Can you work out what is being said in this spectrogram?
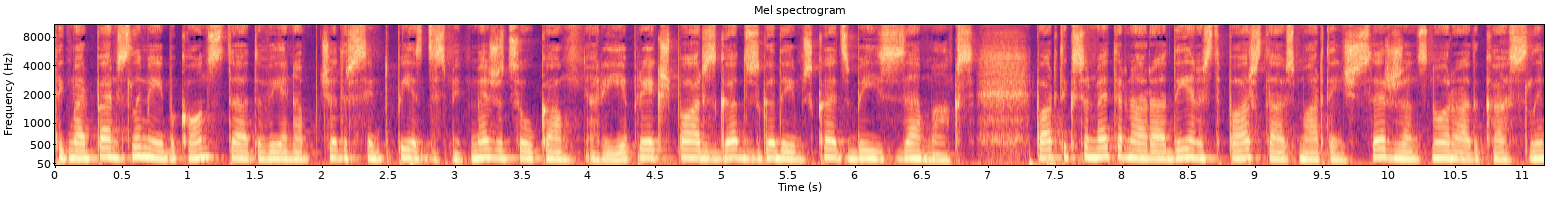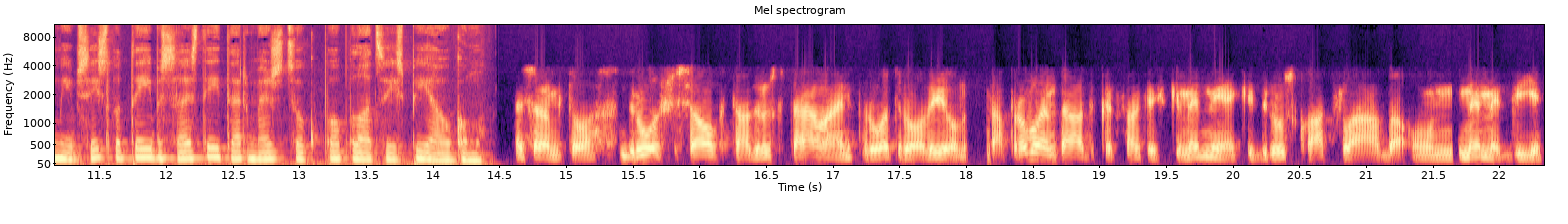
Tikmēr pērn slimība konstatēta vien ap 450 meža cūkā, arī iepriekš pāris gadus gadījumu skaits bijis zemāks. Pārtiks un veterinārā dienesta pārstāvis Mārtiņš Seržants norāda, ka slimības izplatība saistīta ar meža cūku populācijas pieaugumu mēs varam to droši saukt tā drusku tēlaini par otro vilni. Tā problēma tāda, ka faktiski mednieki drusku atslāba un nemedīja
